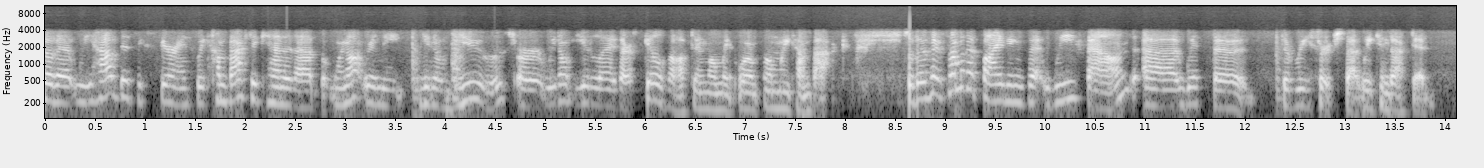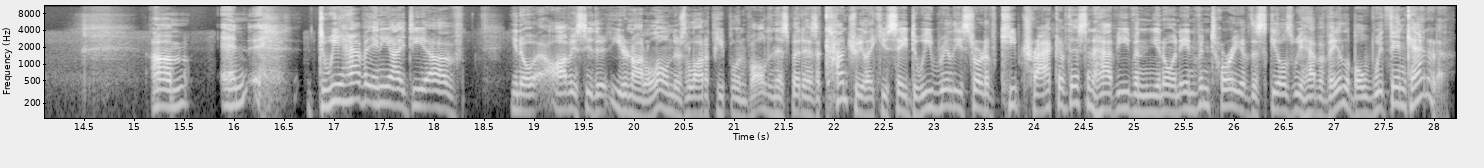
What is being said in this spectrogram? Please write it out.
So that we have this experience, we come back to Canada, but we're not really, you know, used or we don't utilize our skills often when we when we come back. So those are some of the findings that we found uh, with the the research that we conducted. Um, and do we have any idea of you know, obviously you're not alone. There's a lot of people involved in this, but as a country, like you say, do we really sort of keep track of this and have even, you know, an inventory of the skills we have available within Canada?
